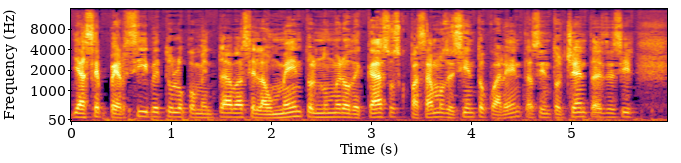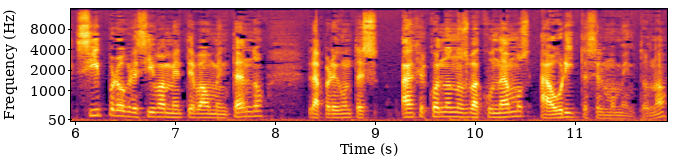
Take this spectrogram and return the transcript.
ya se percibe, tú lo comentabas, el aumento, el número de casos, pasamos de 140 a 180, es decir, sí progresivamente va aumentando. La pregunta es, Ángel, ¿cuándo nos vacunamos? Ahorita es el momento, ¿no?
